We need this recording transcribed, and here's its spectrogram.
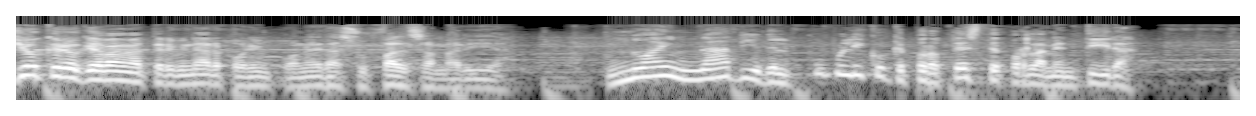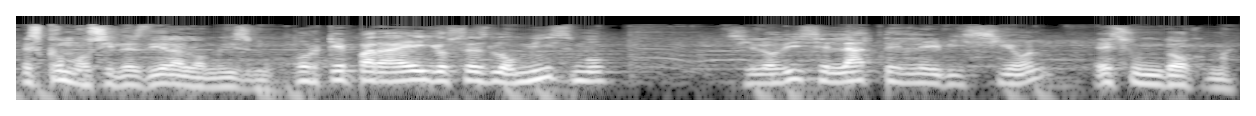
Yo creo que van a terminar por imponer a su falsa María. No hay nadie del público que proteste por la mentira. Es como si les diera lo mismo. Porque para ellos es lo mismo. Si lo dice la televisión, es un dogma.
